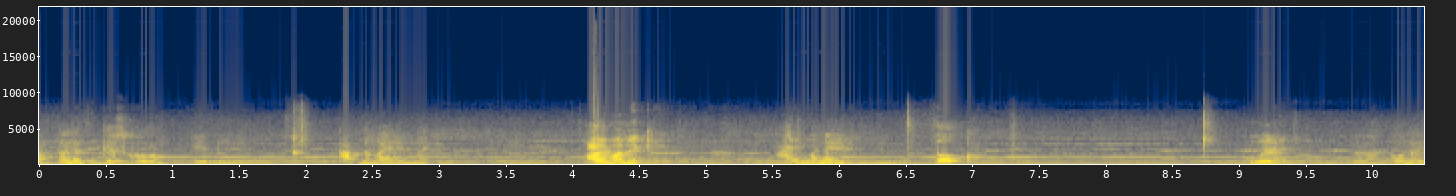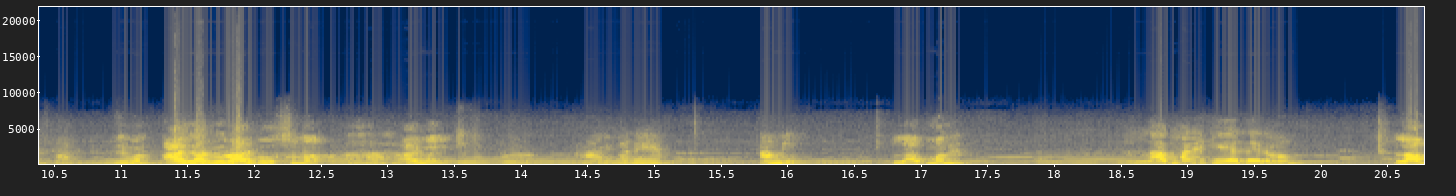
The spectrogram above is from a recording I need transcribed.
আপনারা জিজ্ঞেস করো এই জন্য। আপনি মাইরেন না কেন? আই মানে কি? আই মানে চোখ। কোন স্যার যেমন আই লাভ ইউ আই বলছো না? হ্যাঁ হ্যাঁ। আই মানে কি? আই মানে আমি? লাভ মানে? লাভ মানে কি এরকম? লাভ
